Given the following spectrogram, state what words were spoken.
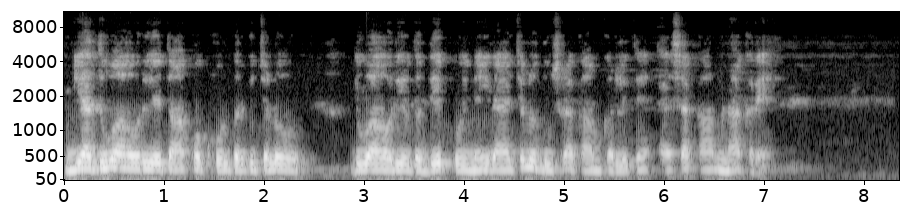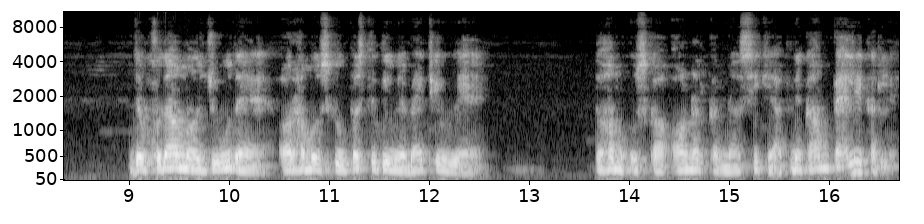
या दुआ हो रही है तो आँखों खोल करके चलो दुआ हो रही है तो देख कोई नहीं रहा है, चलो दूसरा काम कर लेते हैं। ऐसा काम ना करें। जब खुदा मौजूद है और हम उसकी उपस्थिति में बैठे हुए हैं तो हम उसका ऑनर करना सीखें, अपने काम पहले कर लें।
